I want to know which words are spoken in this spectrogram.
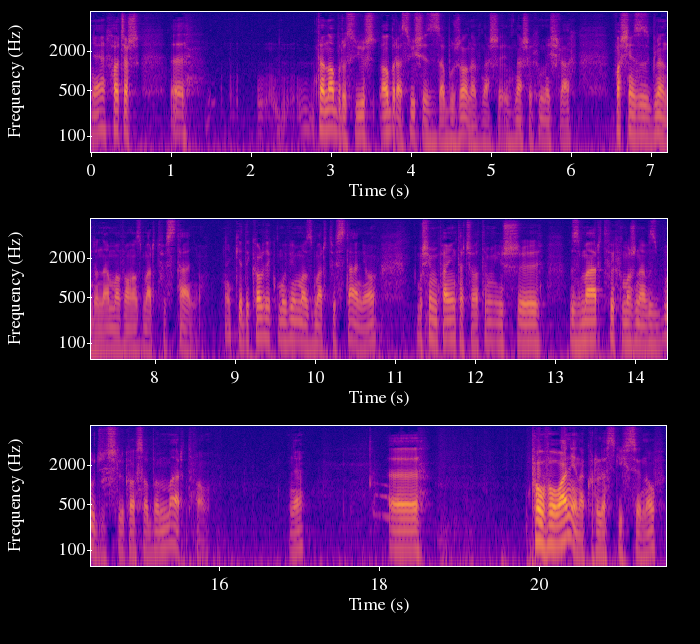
nie? Chociaż e, ten obraz już, obraz już jest zaburzony w, naszy, w naszych myślach właśnie ze względu na mowę o zmartwychwstaniu. Kiedykolwiek mówimy o zmartwychwstaniu, musimy pamiętać o tym, iż y, z martwych można wzbudzić tylko osobę martwą. Nie? E, powołanie na królewskich synów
